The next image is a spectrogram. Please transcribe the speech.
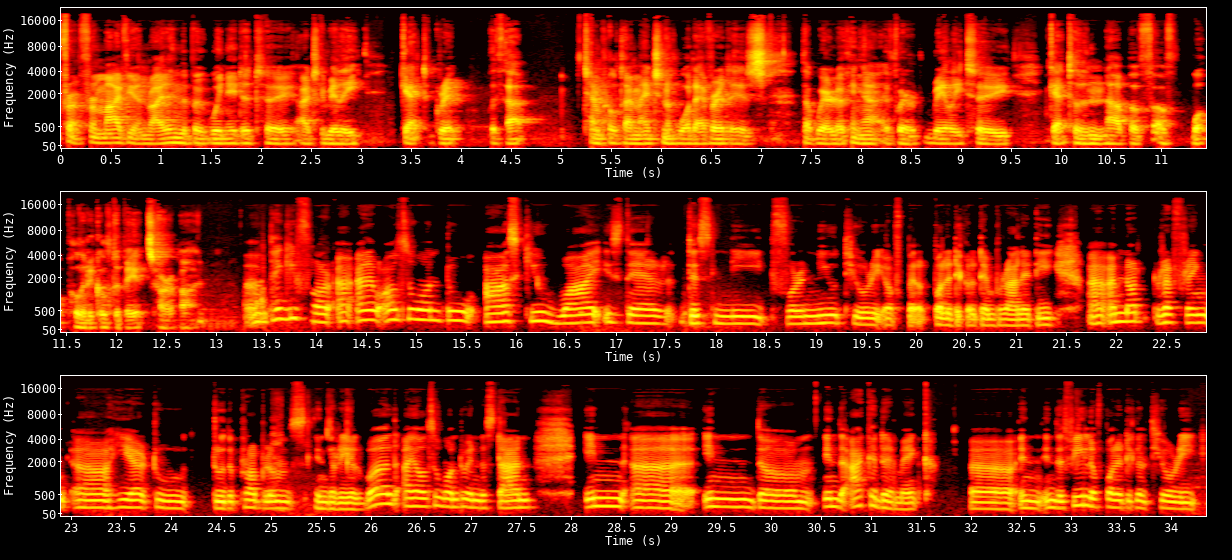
from, from my view in writing the book, we needed to actually really get to grip with that temporal dimension of whatever it is that we're looking at if we're really to get to the nub of, of what political debates are about. Uh, thank you for. Uh, I also want to ask you why is there this need for a new theory of political temporality? Uh, I'm not referring uh, here to to the problems in the real world i also want to understand in uh, in the in the academic uh, in in the field of political theory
